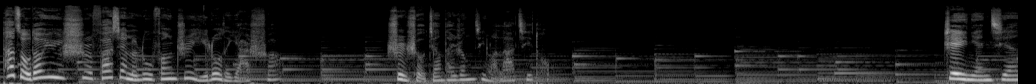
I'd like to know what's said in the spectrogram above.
他走到浴室，发现了陆方之遗落的牙刷，顺手将它扔进了垃圾桶。这一年间，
